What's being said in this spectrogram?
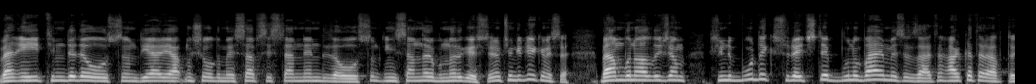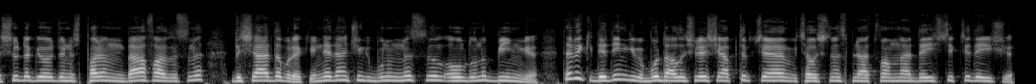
Ben eğitimde de olsun, diğer yapmış olduğum hesap sistemlerinde de olsun insanlara bunları gösteriyorum. Çünkü diyor ki mesela ben bunu alacağım. Şimdi buradaki süreçte bunu vermese zaten arka tarafta şurada gördüğünüz paranın daha fazlasını dışarıda bırakıyor. Neden? Çünkü bunun nasıl olduğunu bilmiyor. Tabii ki dediğim gibi burada alışveriş yaptıkça çalıştığınız platformlar değiştikçe değişiyor.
